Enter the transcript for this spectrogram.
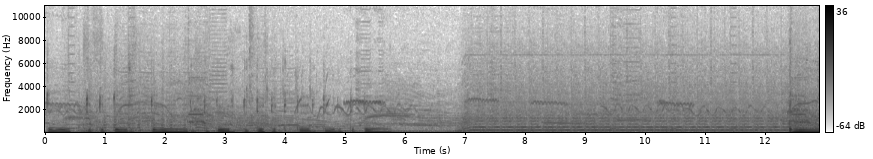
Du, du, du, Good night.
